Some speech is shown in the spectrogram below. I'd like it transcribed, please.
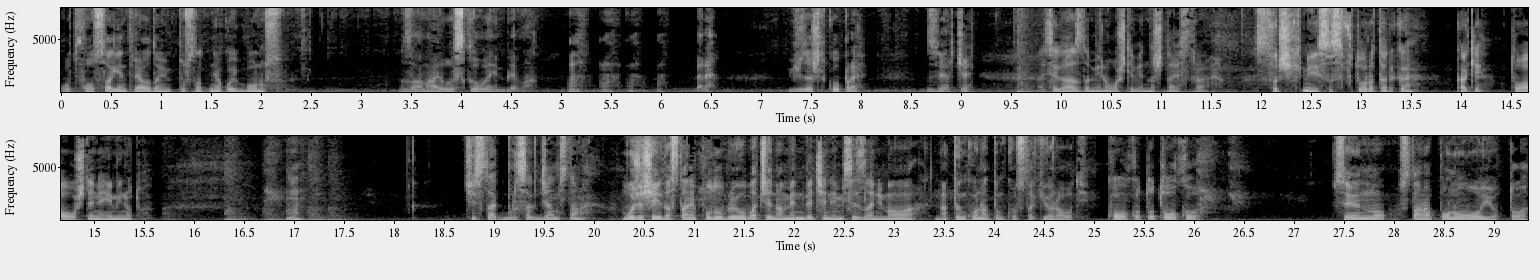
от Volkswagen трябва да ми пуснат някой бонус за най-лъскава емблема. Бере. Виждаш ли какво прави? Зверче. Ай сега аз да мина още веднъж тая страна. Свършихме и с втората ръка. Как е? Това още не е минуто. Чистак, бърсак, джам стана. Можеше и да стане по-добре, обаче на мен вече не ми се занимава на тънко с такива работи. Колко? То толкова. Все едно стана по-ново и от това.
